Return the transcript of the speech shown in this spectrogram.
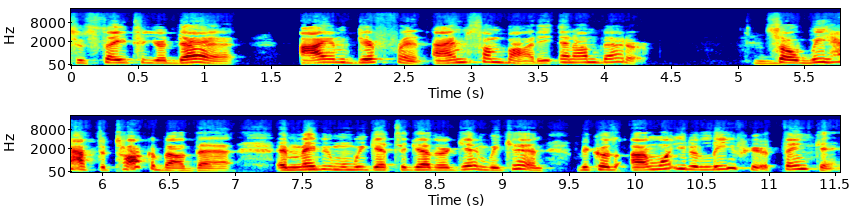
to say to your dad, I am different. I'm somebody and I'm better. Mm-hmm. So we have to talk about that. And maybe when we get together again, we can, because I want you to leave here thinking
